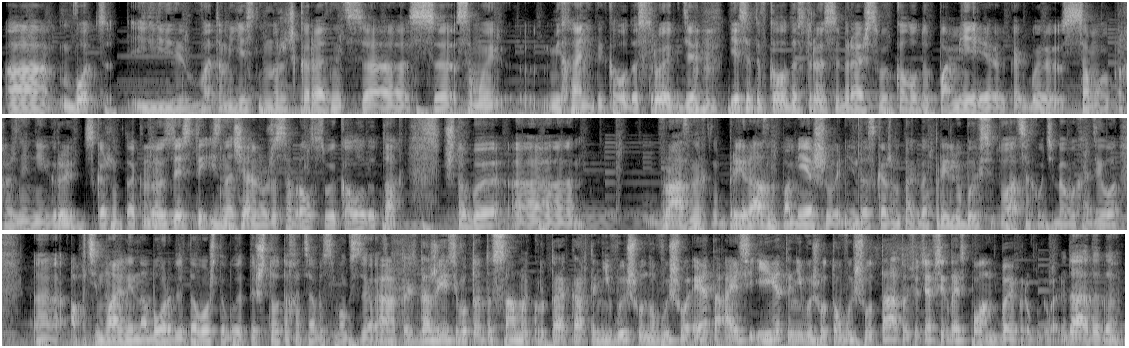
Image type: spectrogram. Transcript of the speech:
А, вот и в этом есть немножечко разница с самой механикой колодостроя, где Мгм. если ты в колодострое собираешь свою колоду по мере как бы самого прохождения игры, скажем так, то Мгм. здесь ты изначально уже собрал свою колоду так, чтобы а, в разных, при разном помешивании, да, скажем так, да, при любых ситуациях у тебя выходило э, оптимальный набор для того, чтобы ты что-то хотя бы смог сделать. А, то есть даже если вот эта самая крутая карта не вышла, но вышло это, а если и это не вышло, то вышло та, то есть у тебя всегда есть план Б, грубо говоря. Да, да, да.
